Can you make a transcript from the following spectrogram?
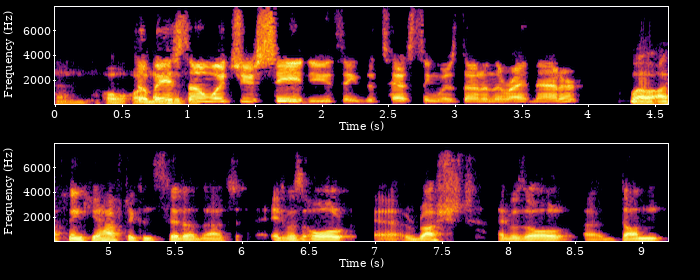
Um, or, or so, based on what you see, do you think the testing was done in the right manner? Well, I think you have to consider that it was all uh, rushed. It was all uh, done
